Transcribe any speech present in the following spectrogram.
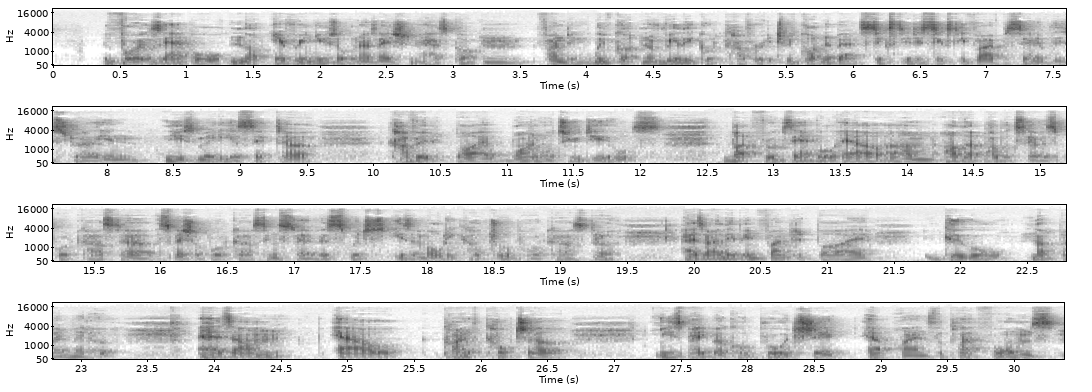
For example, not every news organisation has gotten funding. We've gotten a really good coverage. We've gotten about 60 to 65% of the Australian news media sector covered by one or two deals. But for example, our um, other public service broadcaster, the Special Broadcasting Service, which is a multicultural broadcaster, has only been funded by Google, not by Meta. As um, our kind of culture newspaper called Broadsheet outlines, the platforms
